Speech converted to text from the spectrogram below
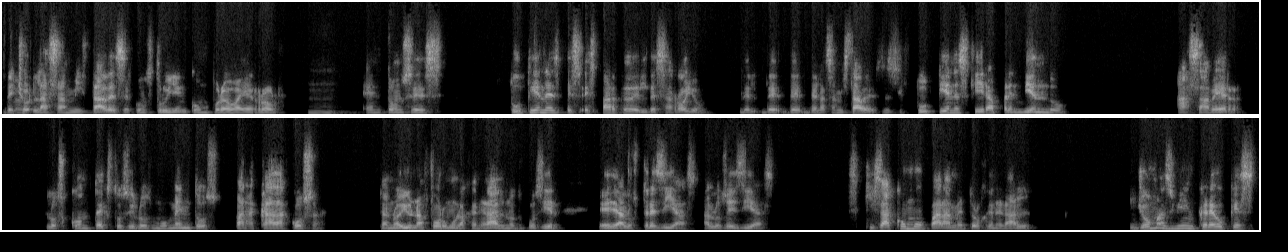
De hecho, las amistades se construyen con prueba y error. Mm. Entonces, tú tienes, es, parte del desarrollo de, de, las amistades. Es decir, tú tienes que ir aprendiendo a saber los contextos y los momentos para cada cosa. O sea, no hay una fórmula general, no te puedes ir eh, a los tres días, a los seis días. Quizá como parámetro general, yo más bien creo que es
